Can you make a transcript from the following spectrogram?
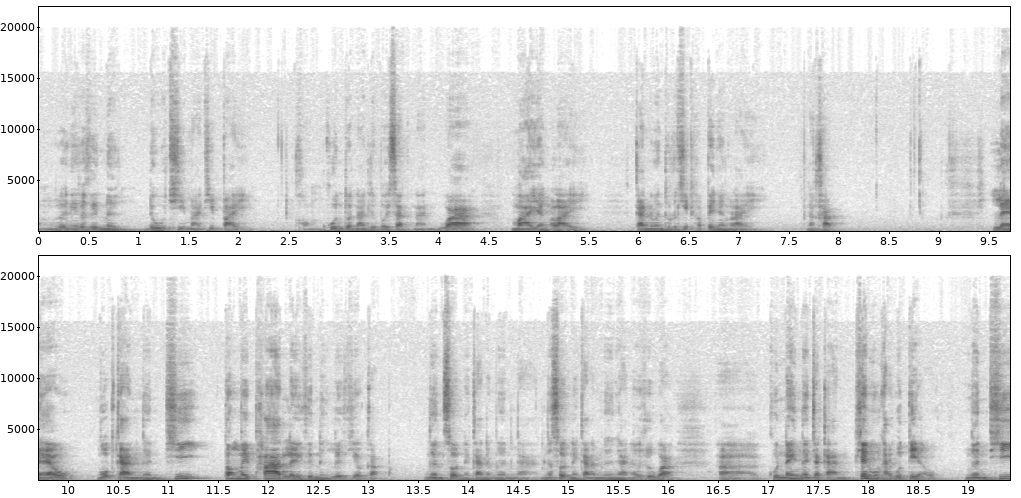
2 เรื่องนี้ก็คือ 1. ดูที่มาที่ไปของหุ้นตัวนั้นหรือบริษัทนั้นว่ามาอย่างไร การดำเนินธุรกิจเขาเป็นอย่างไรนะครับ แล้วงบการเงินที่ต้องไม่พลาดเลยคือหนึ่งเรื่องเกี่ยวกับ เงินสดในการดำเนินงาน เงินสดในการดำเนินงานก็คือว่าคุณได้เงินจากการเช่นคุณขายก๋วยเตี๋ยว เงินที่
